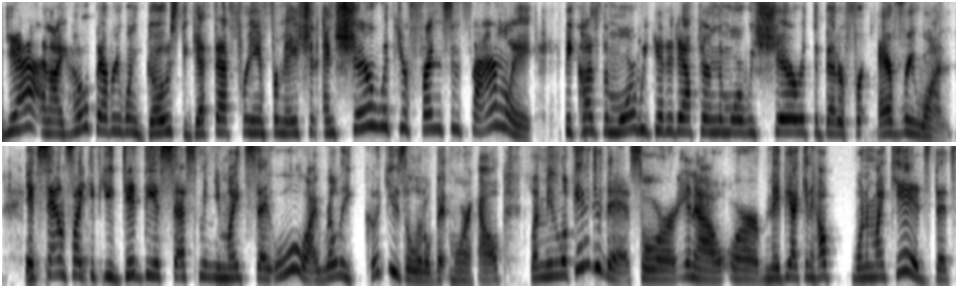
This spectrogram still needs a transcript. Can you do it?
Yeah, and I hope everyone goes to get that free information and share with your friends and family because the more we get it out there and the more we share it, the better for everyone. It sounds like if you did the assessment, you might say, Oh, I really could use a little bit more help. Let me look into this, or, you know, or maybe I can help one of my kids that's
